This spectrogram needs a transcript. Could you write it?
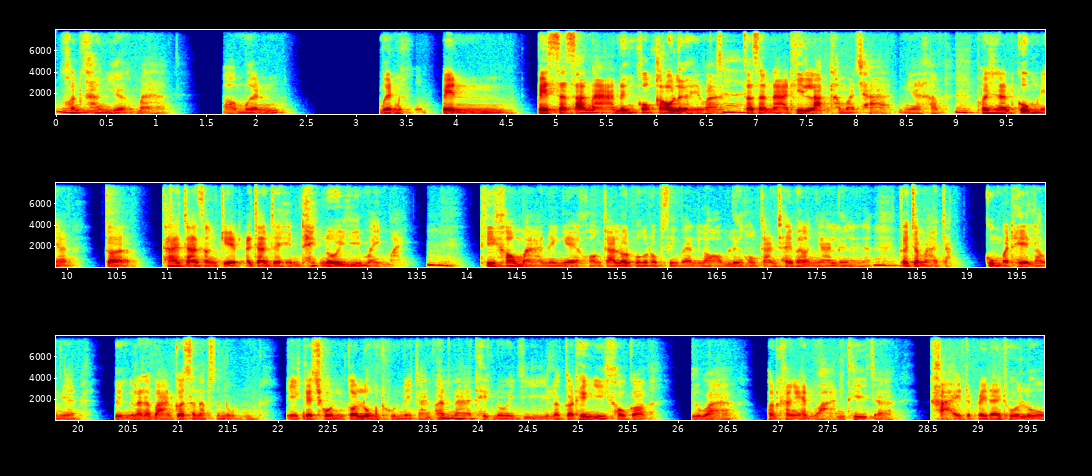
อืมค่อนข้างเยอะมากเอ่อเหมือนเหมือนเป็นเป็นศาสนาหนึ่งของเขาเลยว่าใช่ศาสนาที่รักธรรมชาติเนี่ยครับอืมเพราะฉะนั้นกลุ่มเนี้ยก็ถ้าอาจารย์สังเกตอาจารย์จะเห็นเทคโนโลยีใหม่ๆอืมที่เข้ามาในแง่ของการลดผลกระทบสิ่งแวดล้อมเรื่องของการใช้พลังงานเรื่องอะไรนะอืมก็จะมาจากกลุ่มประเทศเหล่านี้ซึ่งรัฐบาลก็สนับสนุน เอกชนก็ลงทุนในการพัฒนาเทคโนโลยี แล้วก็เทคโนโลยีเขาก็ถือว่า ค่อนข้างแอดวานซ์ที่จะขายไปได้ทั่วโลก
